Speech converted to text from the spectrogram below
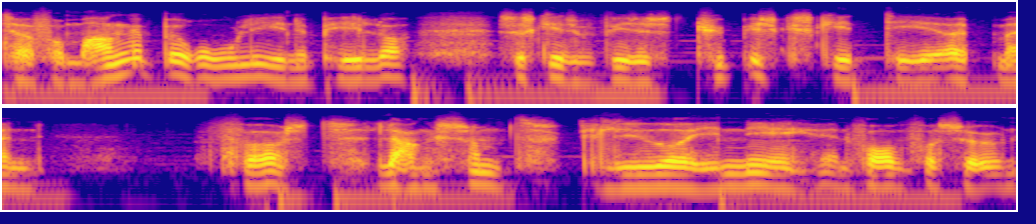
tager for mange beroligende piller, så skal det, vil det typisk ske det, at man først langsomt glider ind i en form for søvn,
